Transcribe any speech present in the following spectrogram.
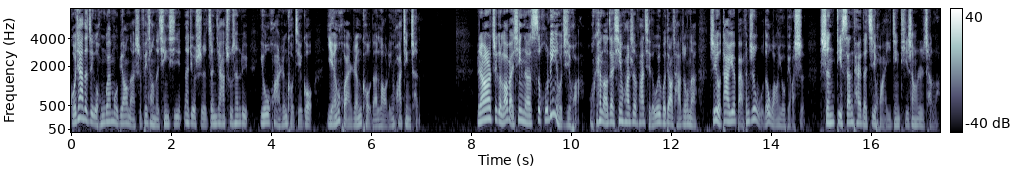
国家的这个宏观目标呢是非常的清晰，那就是增加出生率、优化人口结构、延缓人口的老龄化进程。然而，这个老百姓呢似乎另有计划。我看到在新华社发起的微博调查中呢，只有大约百分之五的网友表示生第三胎的计划已经提上日程了。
